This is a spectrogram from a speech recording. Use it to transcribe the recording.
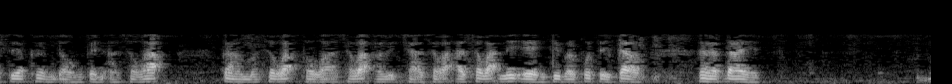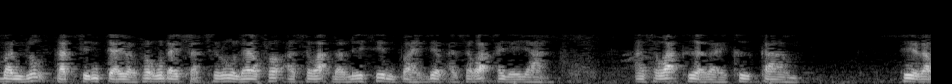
สเรื่องเครื่องดองเป็นอาสวะ กามสวะภวาสวะอวิชชาสวะอสวะนี่เองที่พระพุทธเจ้าได้บรรลุตัดสินใจว่าพระองค์ได้สัตรู้แล้วเพราะอาสวะเหล่านี้สิ้นไปเรียกอาสวะขยายานอาสวะคืออะไรคือกาม ที่เรา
